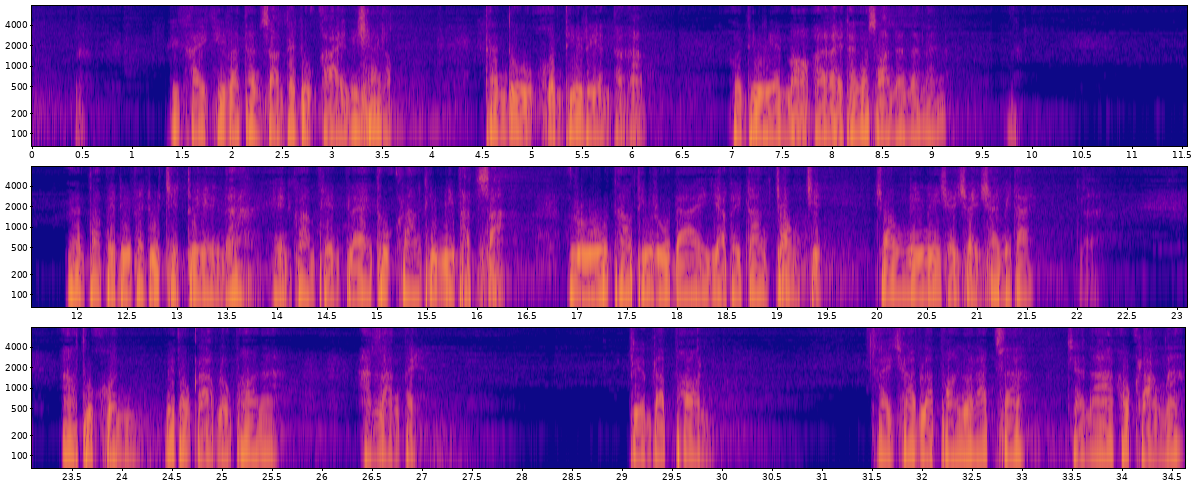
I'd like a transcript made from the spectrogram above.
ใครคิดว่าท่านสอนแต่ดูกายไม่ใช่หรอก ท่านดูคนที่เรียนต่างหากคนที่เรียนหมอกอะไร ท่านก็สอนนั้นนั้นแหละ เพราะฉะนั้นต่อไปนี้ไปดูจิตตัวเองนะ เห็นความเปลี่ยนแปลงทุกครั้งที่มีผัสสะรู้เท่าที่รู้ได้ อย่าไปตั้งจ้องจิต จ้องนี้นี่เฉยๆใช้ไม่ได้นะเอาทุกคนไม่ต้องกราบหลวงพ่อนะ หันหลังไป เตรียมรับพรใครชอบรับพรก็รับซะจะน้าเขาขลังนะ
